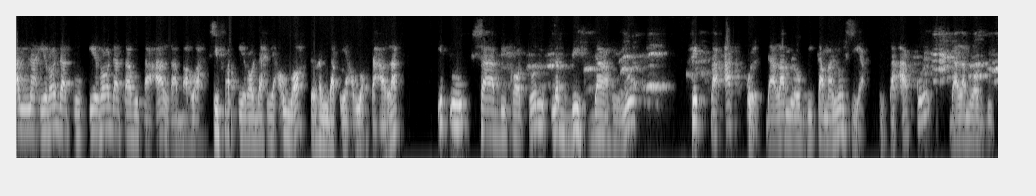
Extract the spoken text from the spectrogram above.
anna irodatu irodatahu ta'ala bahwa sifat irodahnya Allah kehendaknya Allah ta'ala itu sabikotun lebih dahulu fit akul dalam logika manusia. Kita akul dalam logika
